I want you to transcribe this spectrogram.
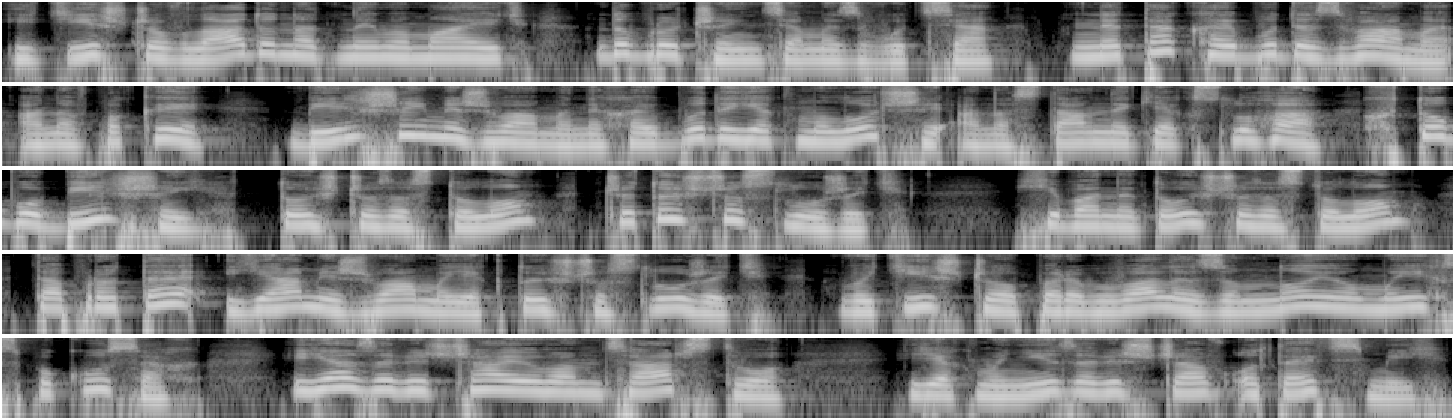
І ті, що владу над ними мають, доброчинцями звуться. Не так хай буде з вами, а навпаки, більший між вами нехай буде як молодший, а наставник як слуга. Хто бо більший, той, що за столом, чи той, що служить? Хіба не той, що за столом? Та проте я між вами, як той, що служить, ви ті, що перебували зо мною в моїх спокусах, і я завіщаю вам царство, як мені завіщав отець мій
